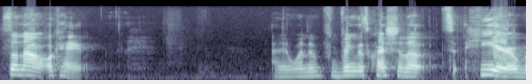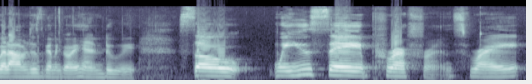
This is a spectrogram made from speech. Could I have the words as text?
So now, okay. I didn't want to bring this question up here, but I'm just gonna go ahead and do it. So when you say preference, right?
